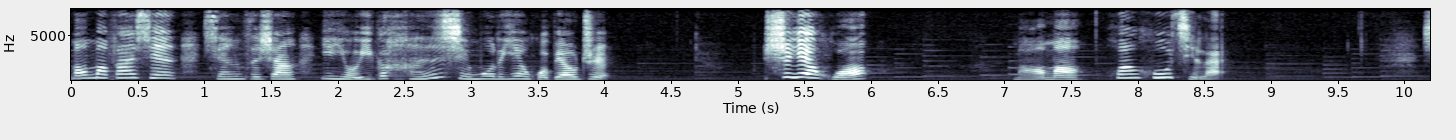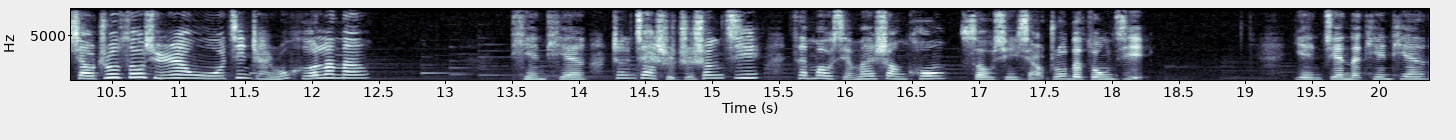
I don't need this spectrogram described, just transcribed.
毛毛发现箱子上印有一个很醒目的焰火标志，是焰火。毛毛欢呼起来。小猪搜寻任务进展如何了呢？天天正驾驶直升机在冒险湾上空搜寻小猪的踪迹。眼尖的天天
